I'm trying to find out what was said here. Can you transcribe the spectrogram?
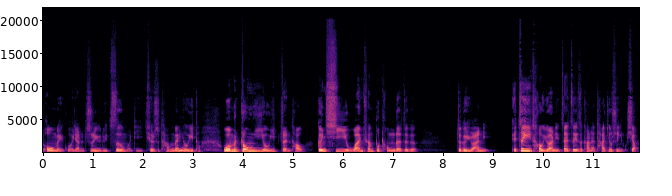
欧美国家的治愈率这么低，确实它没有一套，我们中医有一整套跟西医完全不同的这个这个原理，哎，这一套原理在这一次看来它就是有效，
